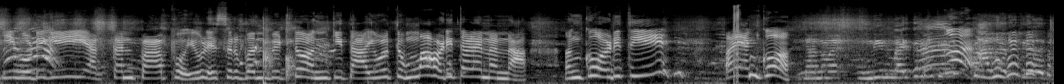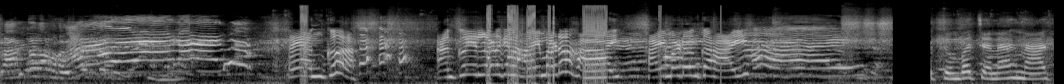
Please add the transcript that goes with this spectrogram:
ಈ ಹುಡುಗಿ ಈ ಅಕ್ಕನ ಪಾಪು ಇವಳ ಹೆಸರು ಬಂದ್ಬಿಟ್ಟು ಅಂಕಿತಾ. ಇವಳು ತುಂಬಾ ಹೊಡಿತಾಳೆ ನನ್ನ. ಅಂಕು ಹೊಡಿತೀ? ಅಯ್ಯ ಅಂಕು ನನ್ನ ನಿನ್ನ ಮೈತ್ರಿ ಏ ಅಂಕು ಅಂಕು ಇಲ್ಲೊಳಗೆ ಹಾಯ್ ಮಾಡು ಹಾಯ್ ಹಾಯ್ ಮಾಡು ಅಂಕು ಹಾಯ್ ತುಂಬ ಚೆನ್ನಾಗಿ ನಾಚ್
